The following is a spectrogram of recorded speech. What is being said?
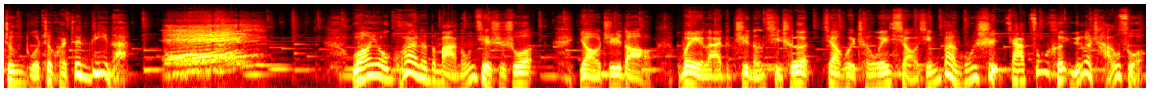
争夺这块阵地呢？网友快乐的码农解释说：“要知道，未来的智能汽车将会成为小型办公室加综合娱乐场所，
